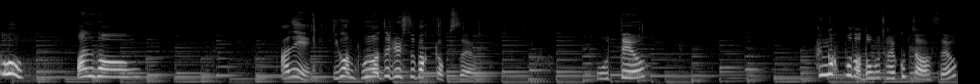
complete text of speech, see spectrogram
오! 완성! 아니, 이건 보여드릴 수밖에 없어요. 어때요? 생각보다 너무 잘 굽지 않았어요?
